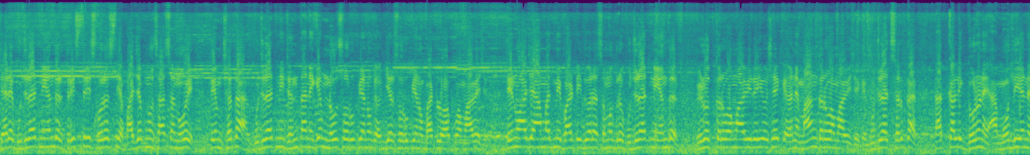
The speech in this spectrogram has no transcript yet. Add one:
જ્યારે ગુજરાતની અંદર ત્રીસ ત્રીસ વર્ષથી ભાજપનું શાસન હોય, તેમ છતાં ગુજરાતની જનતાને કેમ નવસો રૂપિયાનો કે અગિયારસો રૂપિયાનો બાટલો આપવામાં આવે છે? તેનો આજે આમ આદમી પાર્ટી દ્વારા સમગ્ર ગુજરાતની અંદર વિરોધ કરવામાં આવી રહ્યો છે કે અને માંગ કરવામાં આવી છે કે ગુજરાત સરકાર તાત્કાલિક ધોરણે આ મોદી અને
